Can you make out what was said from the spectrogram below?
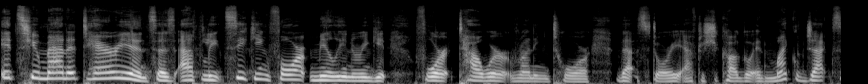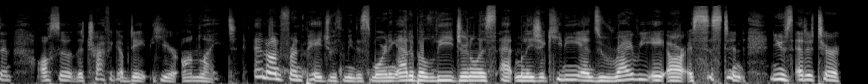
It's humanitarian, says athlete seeking 4 million ringgit for tower running tour. That story after Chicago and Michael Jackson. Also, the traffic update here on Light. And on front page with me this morning, Annabelle Lee, journalist at Malaysiakini, and Zurairi AR, assistant news editor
